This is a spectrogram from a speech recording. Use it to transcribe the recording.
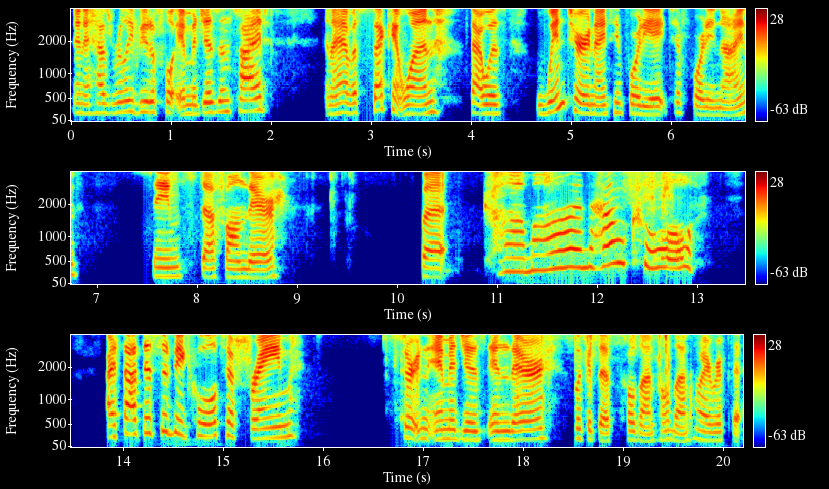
and it has really beautiful images inside. And I have a second one that was winter 1948 to 49. Same stuff on there. But come on, how cool. I thought this would be cool to frame certain images in there. Look at this. Hold on, hold on. Oh, I ripped it.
